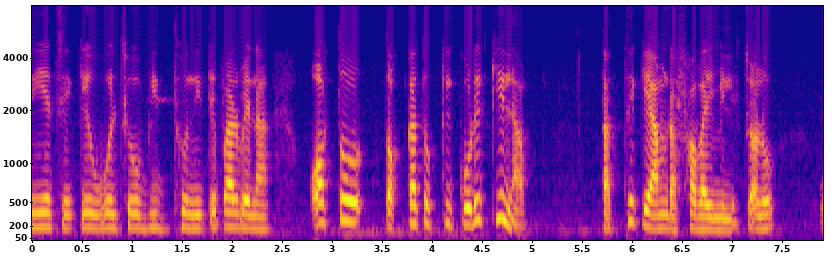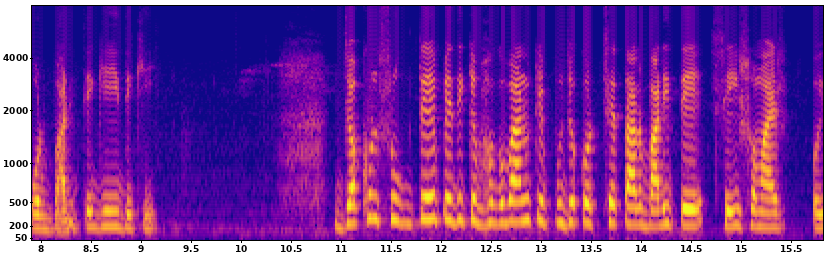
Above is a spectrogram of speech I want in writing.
নিয়েছে, কেউ বলছে ও বৃদ্ধ, নিতে পারবে না। অত তক্কাতক্কি করে কী লাভ? তার থেকে আমরা সবাই মিলে চলো, ওর বাড়িতে গিয়েই দেখি। যখন সুখদেব এদিকে ভগবানকে পুজো করছে তার বাড়িতে, সেই সময় ওই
